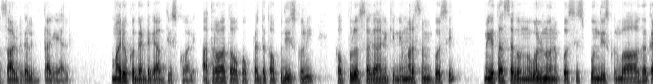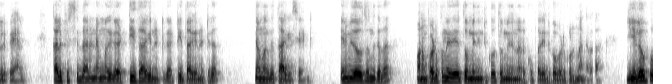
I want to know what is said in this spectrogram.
సాల్ట్ కలిపి తాగేయాలి. మరొక గంట గ్యాప్ తీసుకోవాలి. ఆ తర్వాత ఒక పెద్ద కప్పు తీసుకొని కప్పులో సగానికి నిమ్మరసం పోసి, మిగతా సగం నువ్వుల నూనె పోసి స్పూన్ తీసుకొని బాగా కలిపేయాలి. కలిపిస్తే దాన్ని నెమ్మదిగా టీ తాగినట్టుగా, టీ తాగినట్టుగా నెమ్మదిగా తాగేసేయండి. ఎనిమిది అవుతుంది కదా! మనం పడుకునేది 9కో, 9:30కో, 10కో పడుకుంటున్నాం కదా! ఈలోపు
